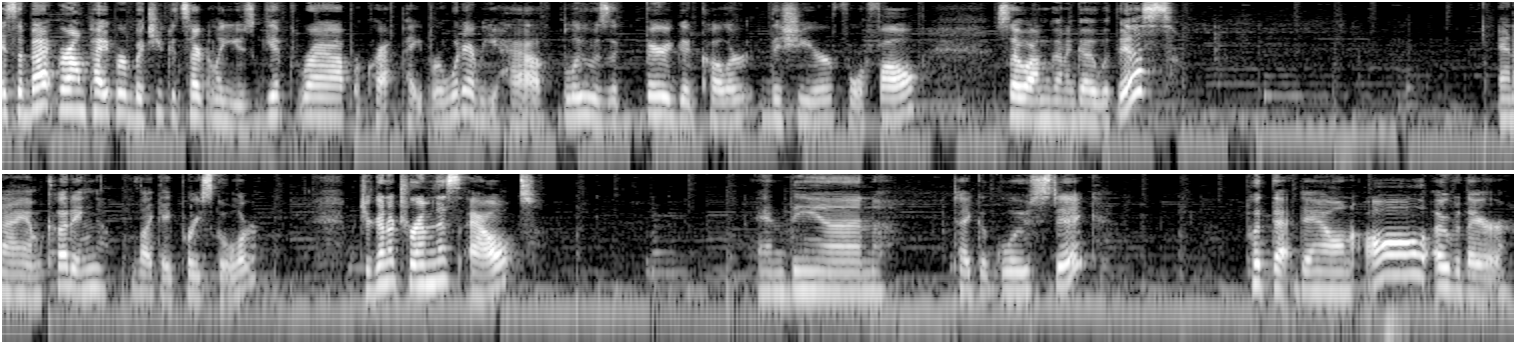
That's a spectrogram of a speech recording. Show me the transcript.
it's a background paper, but you could certainly use gift wrap or craft paper, whatever you have. Blue is a very good color this year for fall. So I'm to go with this. And I am cutting like a preschooler. You're going to trim this out. And then take a glue stick. Put that down all over there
